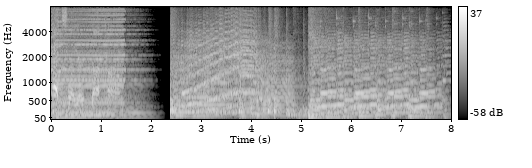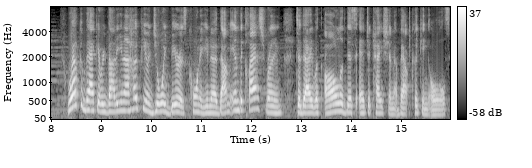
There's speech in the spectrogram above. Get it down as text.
taxslayer.com. Welcome back, everybody, and I hope you enjoyed Vera's Corner. You know, I'm in the classroom today with all of this education about cooking oils.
